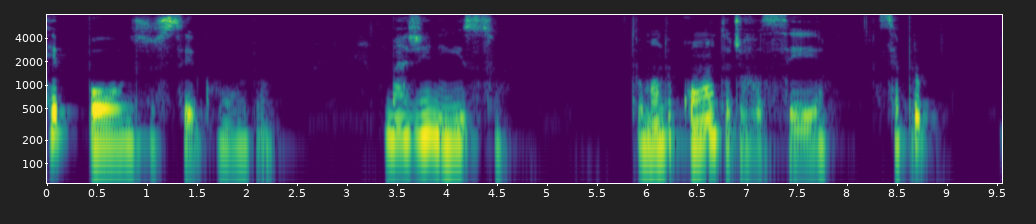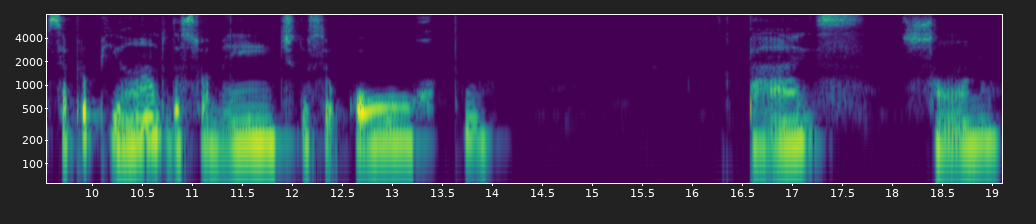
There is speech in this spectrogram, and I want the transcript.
repouso seguro. Imagine isso tomando conta de você, se, apro se apropriando da sua mente, do seu corpo. Paz, sono,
